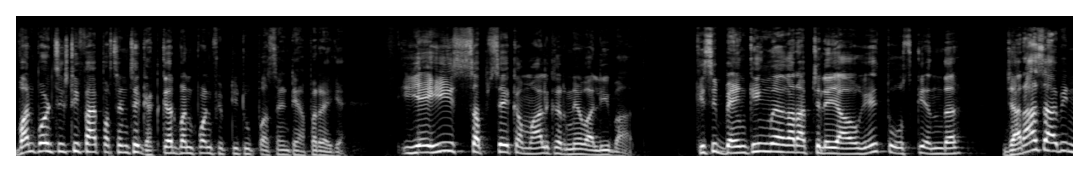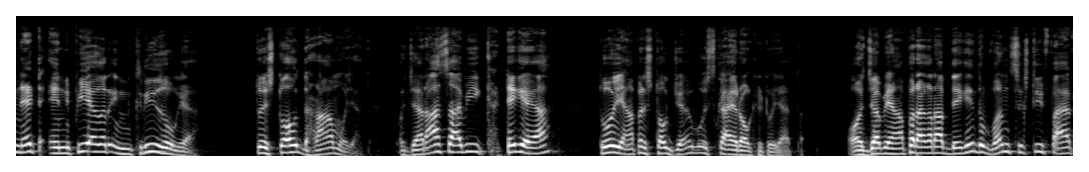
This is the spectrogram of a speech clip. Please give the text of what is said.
1.65 परसेंट से घटकर 1.52 परसेंट यहाँ पर रह गया यही सबसे कमाल करने वाली बात। किसी बैंकिंग में अगर आप चले जाओगे तो उसके अंदर जरा सा भी नेट एनपी अगर इंक्रीज हो गया तो स्टॉक धड़ाम हो जाता है। और जरा सा भी घट गया तो यहाँ पर स्टॉक जो है वो स्काई रॉकेट हो जाता है। और जब यहाँ पर अगर आप देखें तो 165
